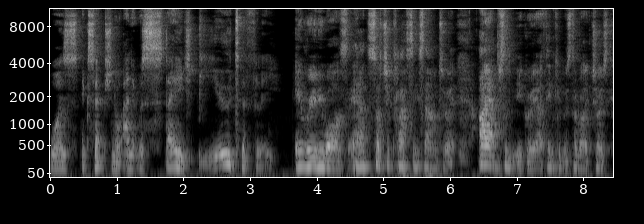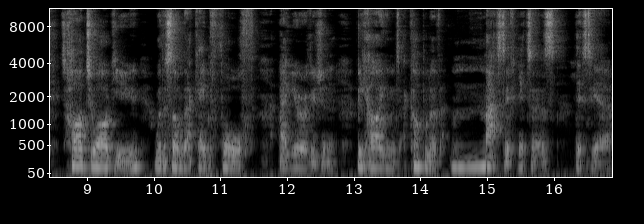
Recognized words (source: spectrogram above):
was exceptional, and it was staged beautifully. It really was. It had such a classy sound to it. I absolutely agree. I think it was the right choice. It's hard to argue with a song that came fourth at Eurovision behind a couple of massive hitters this year.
